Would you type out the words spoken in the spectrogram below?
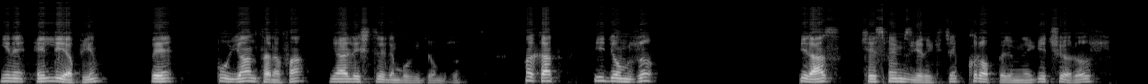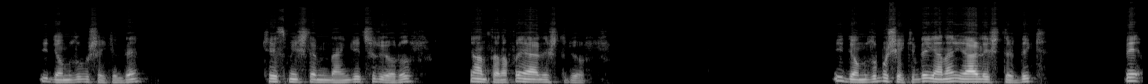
yine 50 yapayım ve bu yan tarafa yerleştirelim bu videomuzu. Fakat videomuzu biraz kesmemiz gerekecek. Crop bölümüne geçiyoruz. Videomuzu bu şekilde kesme işleminden geçiriyoruz. Yan tarafa yerleştiriyoruz. Videomuzu bu şekilde yana yerleştirdik. Ve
